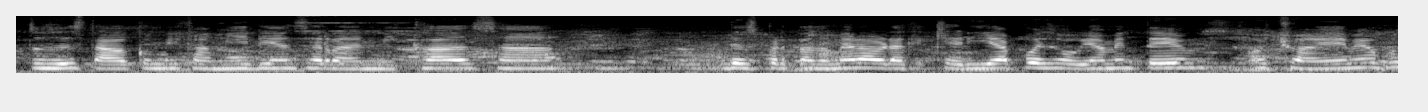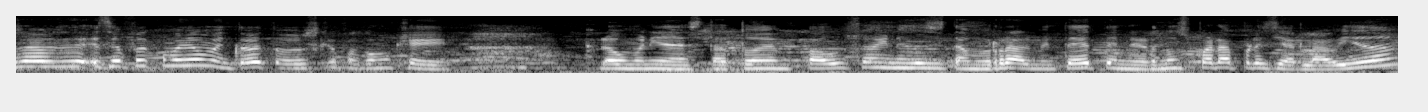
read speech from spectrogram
Entonces estaba con mi familia encerrada en mi casa, despertándome a la hora que quería, pues obviamente 8 a.m. Pues ese fue como el momento de todos que fue como que. La humanidad está toda en pausa y necesitamos realmente detenernos para apreciar la vida.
